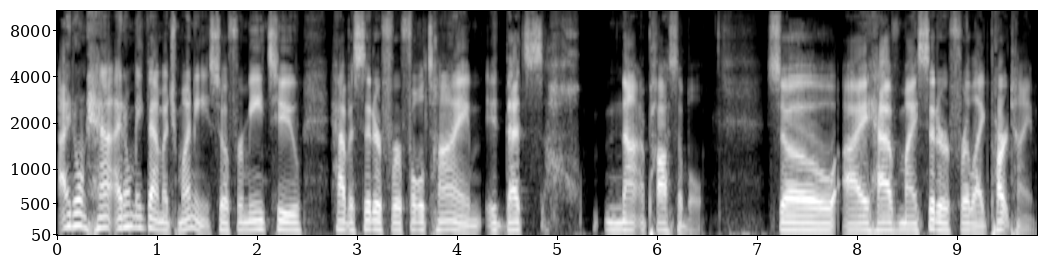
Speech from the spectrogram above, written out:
I don't have I don't make that much money. So for me to have a sitter for full time, that's not possible. So I have my sitter for like part time.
